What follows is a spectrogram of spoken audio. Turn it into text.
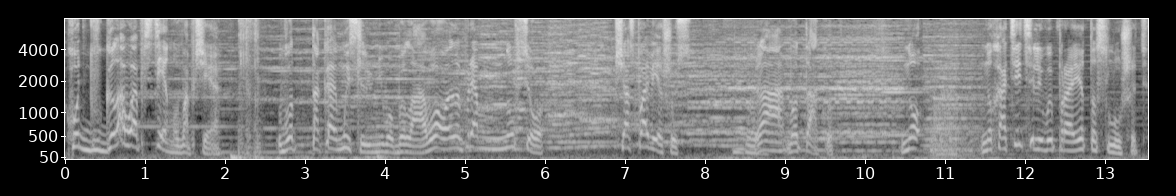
хоть в голову об стену вообще. Вот такая мысль у него была. Во, прям, ну все. сейчас повешусь. Да, вот так вот. Но, но хотите ли вы про это слушать?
